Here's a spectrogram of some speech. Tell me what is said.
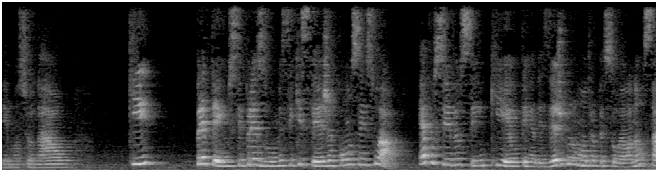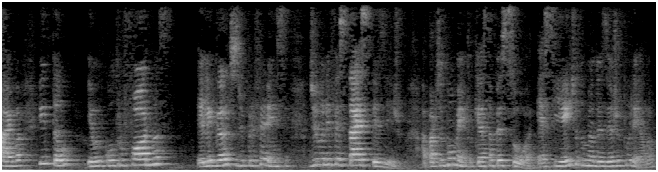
emocional, que pretende-se, presume-se que seja consensual. É possível sim que eu tenha desejo por uma outra pessoa, ela não saiba, então eu encontro formas elegantes de preferência de manifestar esse desejo. A partir do momento que essa pessoa é ciente do meu desejo por ela,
